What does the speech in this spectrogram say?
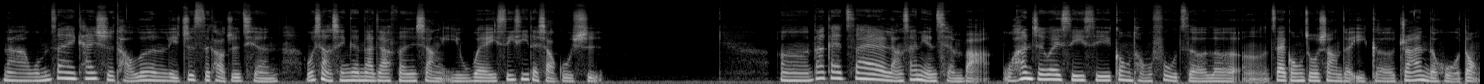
那我们在开始讨论理智思考之前，我想先跟大家分享一位 CC 的小故事。嗯，大概在两三年前吧，我和这位 CC 共同负责了嗯，在工作上的一个专案的活动。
